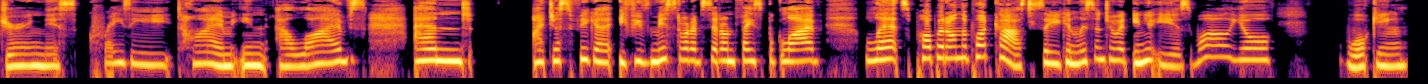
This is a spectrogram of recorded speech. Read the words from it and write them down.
during this crazy time in our lives. And I just figure if you've missed what I've said on Facebook Live, let's pop it on the podcast so you can listen to it in your ears while you're walking,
